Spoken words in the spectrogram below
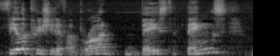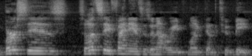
feel appreciative of broad-based things versus, so let's say finances are not where you'd like them to be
